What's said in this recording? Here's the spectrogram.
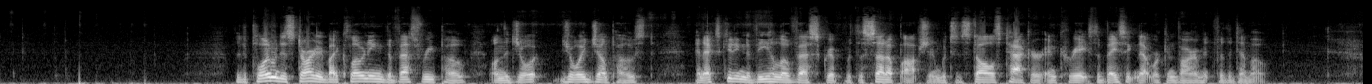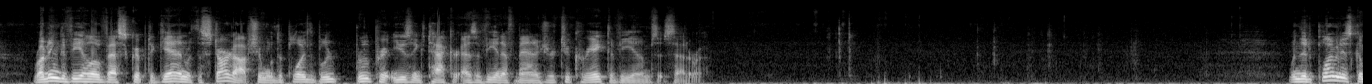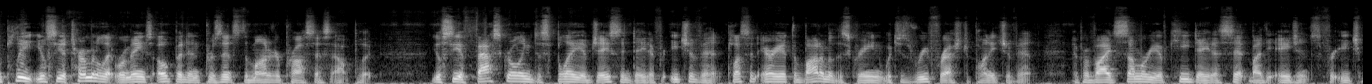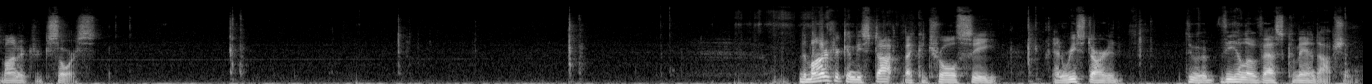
The deployment is started by cloning the VES repo on the JOID jump host and executing the vHello VES script with the setup option, which installs Tacker and creates the basic network environment for the demo. Running the vHello VES script again with the start option will deploy the blueprint using Tacker as a VNF manager to create the VMs, etc. When the deployment is complete, you'll see a terminal that remains open and presents the monitor process output. You'll see a fast-scrolling display of JSON data for each event, plus an area at the bottom of the screen which is refreshed upon each event and provides summary of key data sent by the agents for each monitored source. The monitor can be stopped by Control-C and restarted through a vHello VES command option.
